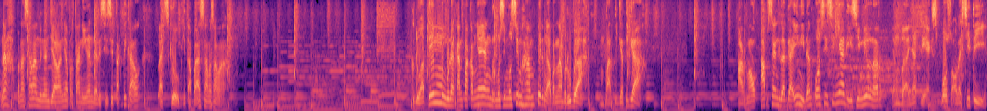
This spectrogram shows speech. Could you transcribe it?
Nah, penasaran dengan jalannya pertandingan dari sisi taktikal? Let's go, kita bahas sama-sama. Kedua tim menggunakan pakemnya yang bermusim-musim hampir nggak pernah berubah, 4-3-3. Arnold absen di laga ini dan posisinya diisi Milner yang banyak diekspos oleh City.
